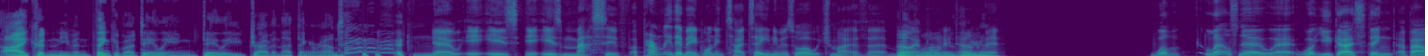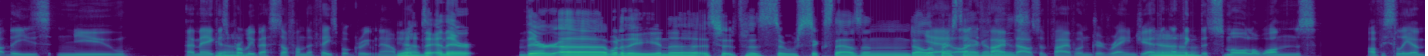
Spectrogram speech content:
I couldn't even think about dailying daily driving that thing around. No, it is it is massive. Apparently, they made one in titanium as well, which might have uh, Oh, might have brought it down a bit. Well, let us know uh, what you guys think about these new Omegas. Yeah. Probably best off on the Facebook group now. yeah, but and they're they're uh what are they in the so six thousand dollar yeah, price like tag the five thousand five hundred range. Yeah, I think the smaller ones obviously are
